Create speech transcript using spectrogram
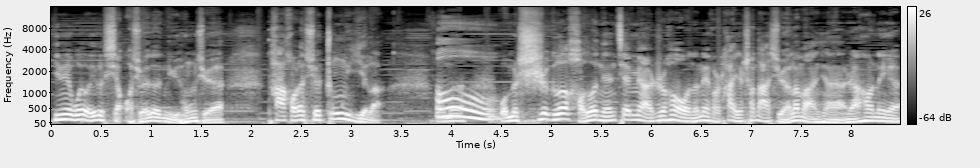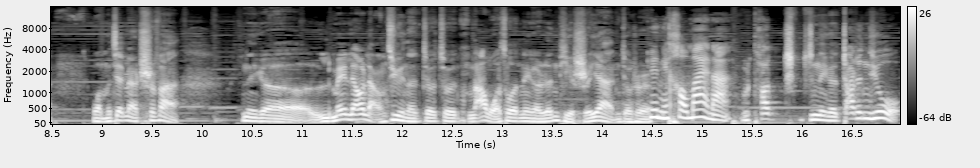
因为我有一个小学的女同学，她后来学中医了。哦，我们时隔好多年见面之后呢，那会儿她已经上大学了嘛，你想想，然后那个我们见面吃饭，那个没聊两句呢，就就拿我做那个人体实验，就是给你号脉呢，不是他那个扎针灸，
